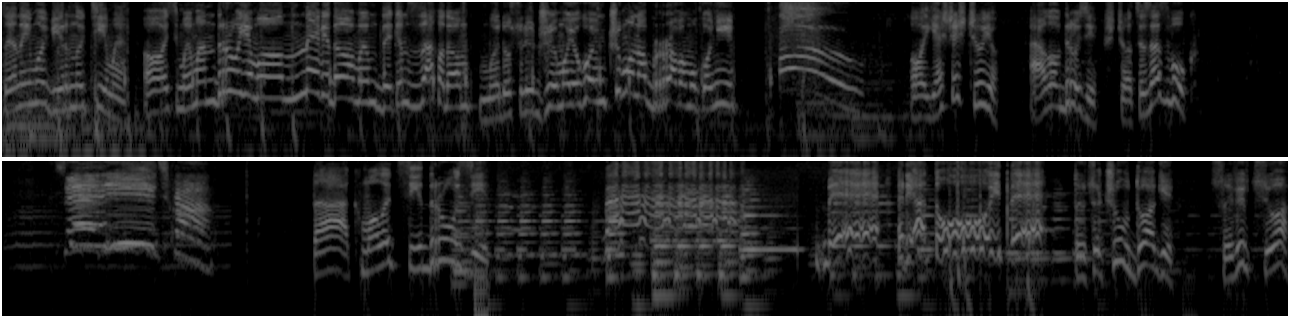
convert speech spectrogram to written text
Це неймовірно, Тіме. Ось ми мандруємо невідомим диким заходом. Ми досліджуємо його і мчимо на бравому коні. Ой, я щось чую. Агов, друзі, що це за звук? Це річка! Так, молодці, друзі. Бе, рятуйте! Ти це чув, Дагі? Це вівця,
